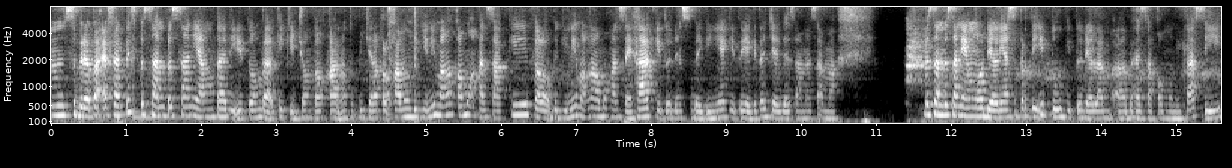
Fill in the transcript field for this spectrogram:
Hmm, seberapa efektif pesan-pesan yang tadi itu Mbak Kiki contohkan untuk bicara kalau kamu begini maka kamu akan sakit, kalau begini maka kamu akan sehat gitu dan sebagainya gitu ya kita jaga sama-sama pesan-pesan yang modelnya seperti itu gitu dalam uh, bahasa komunikasi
